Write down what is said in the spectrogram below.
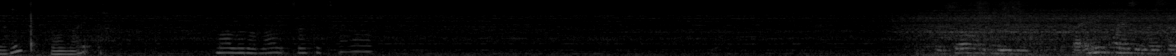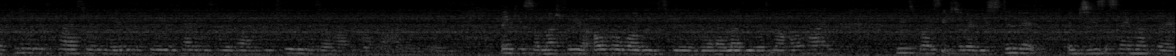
On in my classroom. Light. My little lights at the top. It's so amazing that any person that steps foot this classroom and able to feel your presence, Lord God, you truly deserve all the glory and honor and praise. Thank you so much for your overwhelming spirit, Lord. I love you with my whole heart. Please bless each and every student. In Jesus' name I pray.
